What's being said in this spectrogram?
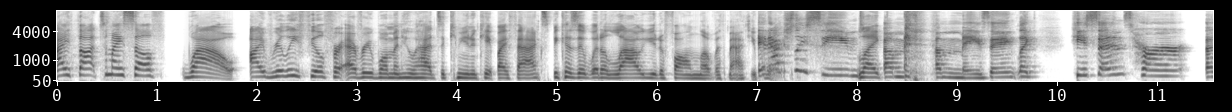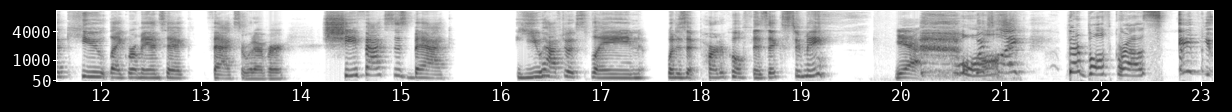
I thought to myself, wow, I really feel for every woman who had to communicate by fax because it would allow you to fall in love with Matthew. It Perry. actually seemed Like- like amazing. Like he sends her a cute, like romantic fax or whatever. She faxes back. You have to explain what is it, particle physics to me? yeah. Oh, Which, like, they're both gross. if you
